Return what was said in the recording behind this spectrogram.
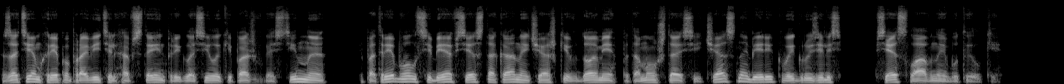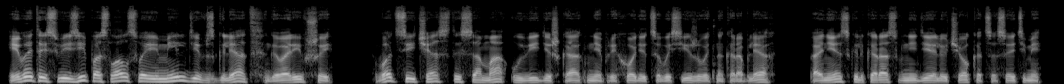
Затем хрепоправитель Хавстейн пригласил экипаж в гостиную и потребовал себе все стаканы и чашки в доме, потому что сейчас на берег выгрузились все славные бутылки. И в этой связи послал своей Мильде взгляд, говоривший Вот сейчас ты сама увидишь, как мне приходится высиживать на кораблях, по несколько раз в неделю чокаться с этими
